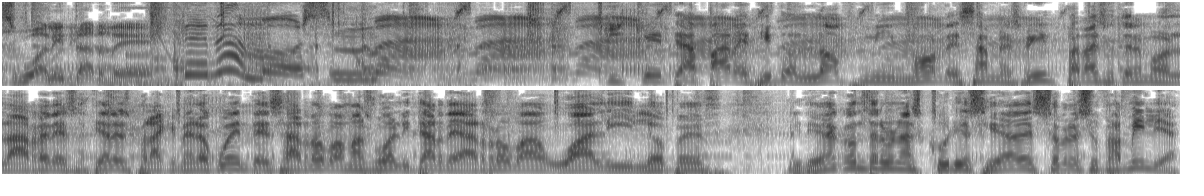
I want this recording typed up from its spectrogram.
Más. Wally Tarde. Te damos más. Más. ¿Y qué te ha parecido Love Me More de Sam Smith? Para eso tenemos las redes sociales para que me lo cuentes. Arroba más Wally tarde, arroba Wally López. Y te voy a contar unas curiosidades sobre su familia.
